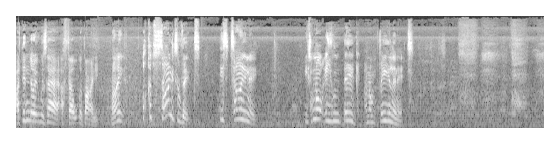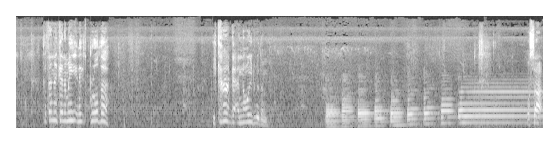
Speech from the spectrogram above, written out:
I didn't know it was there. I felt the bite, right? Look at the size of it. It's tiny. It's not even big, and I'm feeling it. But then again, I'm eating its brother. You can't get annoyed with them. What's that?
